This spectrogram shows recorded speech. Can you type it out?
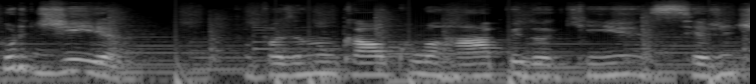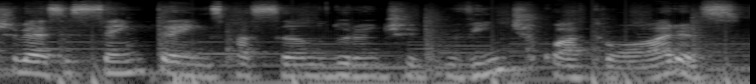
por dia fazendo um cálculo rápido aqui, se a gente tivesse 100 trens passando durante 24 horas,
